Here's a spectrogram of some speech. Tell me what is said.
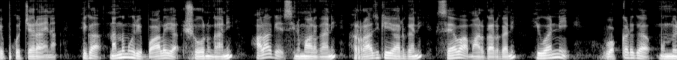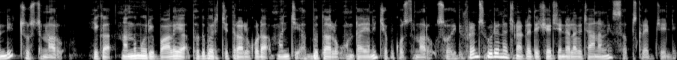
చెప్పుకొచ్చారు ఆయన. ఇక నందమూరి బాలయ్య షోను కానీ అలాగే సినిమాలు కానీ రాజకీయాలు కానీ సేవా మార్గాలు కానీ ఇవన్నీ ఒక్కడిగా ముందుండి చూస్తున్నారు. ఇక నందమూరి బాలయ్య తదుపరి చిత్రాలు కూడా మంచి అద్భుతాలు ఉంటాయని చెప్పుకొస్తున్నారు. సో ఇది ఫ్రెండ్స్ వీడియో నచ్చినట్లయితే షేర్ చేయండి అలాగే ఛానల్ని సబ్స్క్రైబ్ చేయండి.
